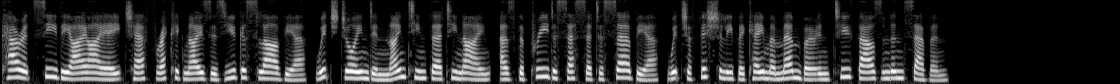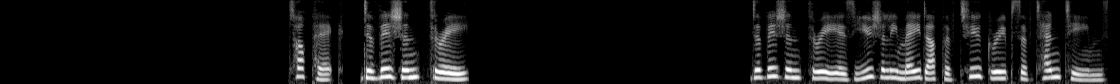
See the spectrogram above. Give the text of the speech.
Carat C The IIHF recognizes Yugoslavia, which joined in 1939, as the predecessor to Serbia, which officially became a member in 2007. Topic: Division 3 Division 3 is usually made up of two groups of 10 teams.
